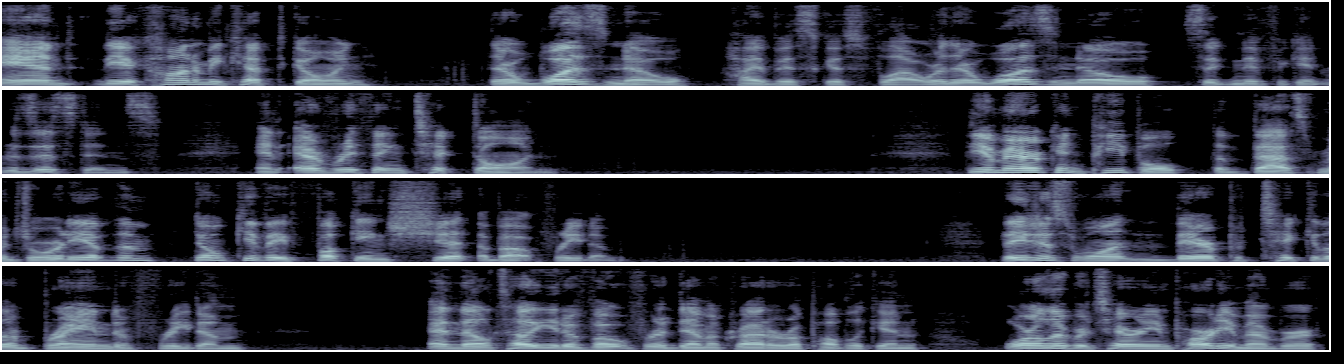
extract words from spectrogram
And the economy kept going. There was no hibiscus flower, there was no significant resistance, and everything ticked on. The American people, the vast majority of them, don't give a fucking shit about freedom. They just want their particular brand of freedom, and they'll tell you to vote for a Democrat or Republican or a Libertarian Party member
